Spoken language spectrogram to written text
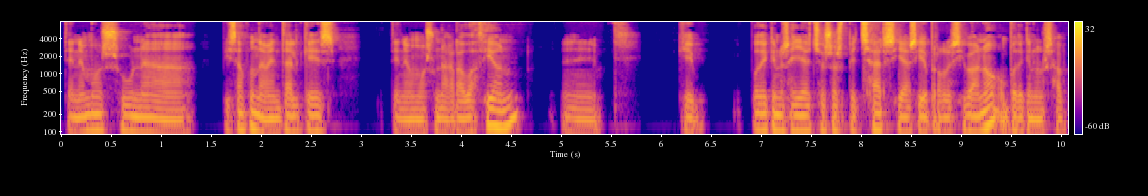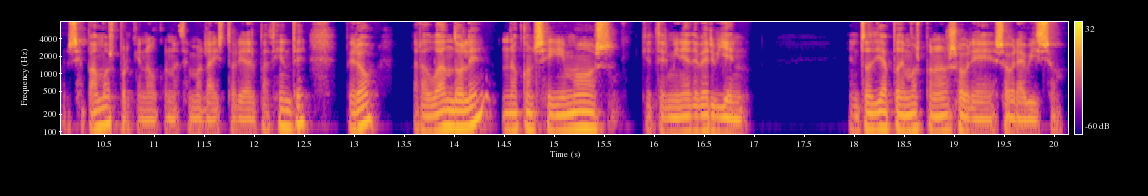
tenemos una, pista fundamental que es, tenemos una graduación eh, que puede que nos haya hecho sospechar si ha sido progresiva o no, o puede que no lo sepamos porque no conocemos la historia del paciente, pero graduándole no conseguimos que termine de ver bien. Entonces ya podemos ponernos sobre, sobre aviso.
